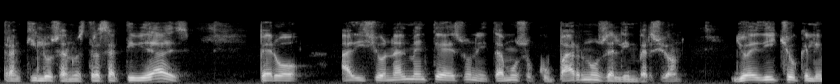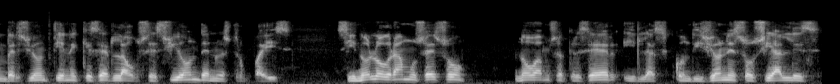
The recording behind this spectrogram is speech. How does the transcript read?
tranquilos a nuestras actividades. Pero adicionalmente a eso necesitamos ocuparnos de la inversión. Yo he dicho que la inversión tiene que ser la obsesión de nuestro país. Si no logramos eso, no vamos a crecer y las condiciones sociales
